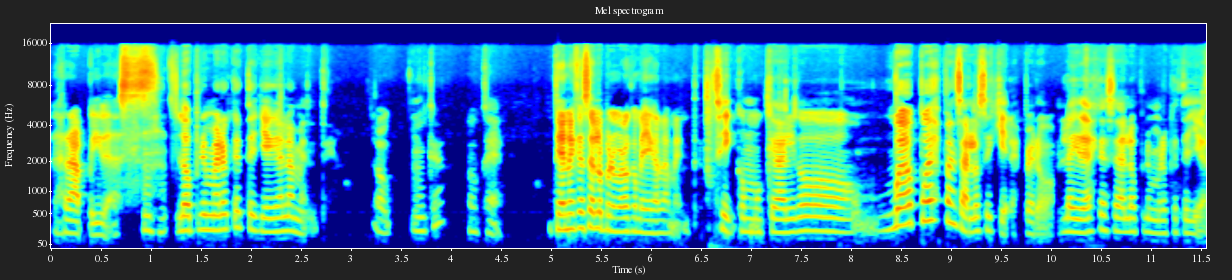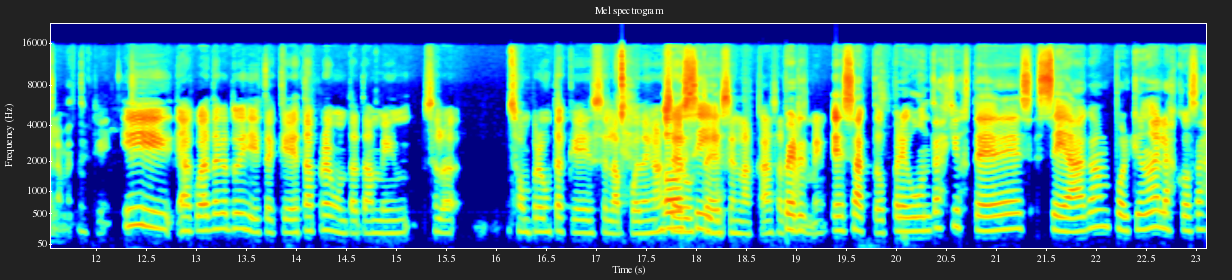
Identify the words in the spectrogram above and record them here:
rápidas. Lo primero que te llegue a la mente. Oh. ¿Ok? Ok. Tiene que ser lo primero que me llega a la mente. Sí, como que algo... Bueno, puedes pensarlo si quieres, pero la idea es que sea lo primero que te llegue a la mente. Ok. Y acuérdate que tú dijiste que esta pregunta también se la- son preguntas que se la pueden hacer Oh, sí. ustedes en la casa Pero- también. Exacto, preguntas que ustedes se hagan, porque una de las cosas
